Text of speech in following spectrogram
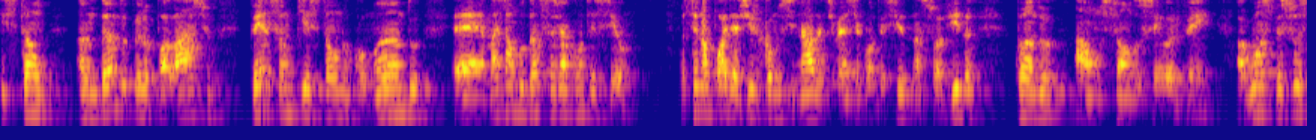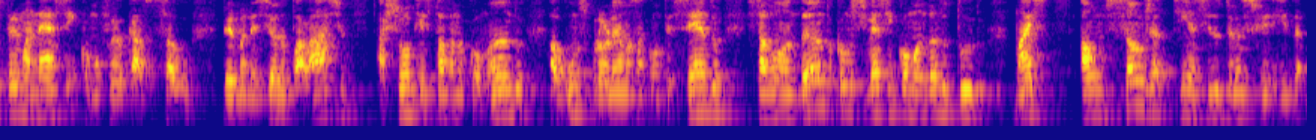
estão andando pelo palácio, pensam que estão no comando, é, mas a mudança já aconteceu. Você não pode agir como se nada tivesse acontecido na sua vida quando a unção do Senhor vem. Algumas pessoas permanecem, como foi o caso de Saul, permaneceu no palácio, achou que estava no comando, alguns problemas acontecendo, estavam andando como se estivessem comandando tudo, mas a unção já tinha sido transferida,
